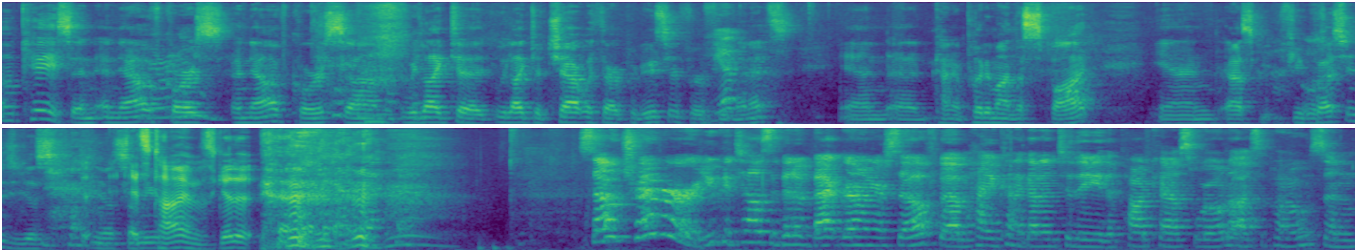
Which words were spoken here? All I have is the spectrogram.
Okay, so and, and now There of we course and now of course um, we'd like to we'd like to chat with our producer for a few Yep. minutes, and uh, kind of put him on the spot and ask a few questions. You just, you know, It's your- time. Let's get it. So, Trevor, you could tell us a bit of background on yourself, um, how you kind of got into the, the podcast world, I suppose, and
